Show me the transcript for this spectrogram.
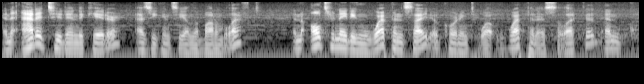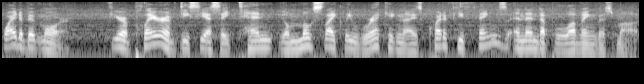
an attitude indicator, as you can see on the bottom left, an alternating weapon sight according to what weapon is selected, and quite a bit more. If you're a player of DCS A10, you'll most likely recognize quite a few things and end up loving this mod.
